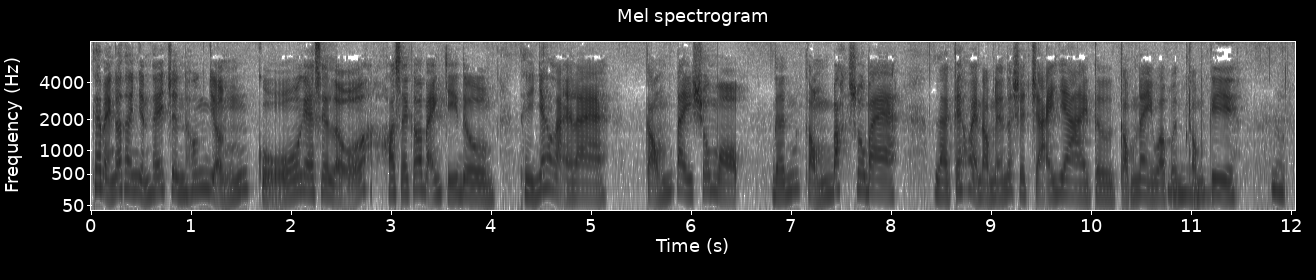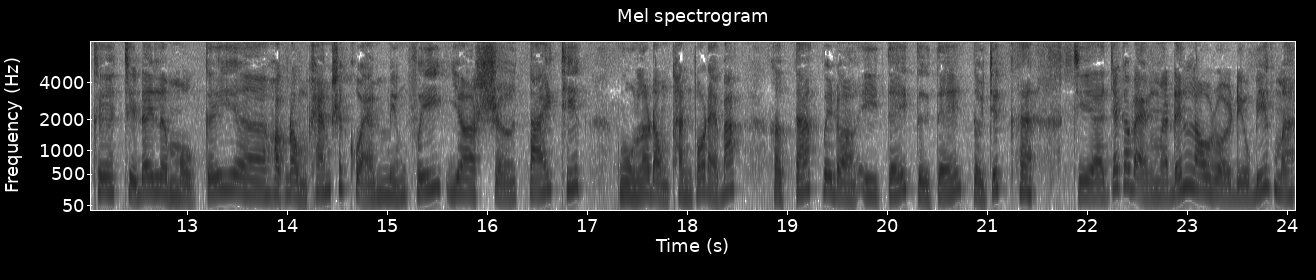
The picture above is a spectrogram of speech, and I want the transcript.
Các bạn có thể nhìn thấy trên hướng dẫn của ga xe lửa, họ sẽ có bảng chỉ đường. Thì nhắc lại là cổng Tây số 1 đến cổng Bắc số 3 là cái hoạt động này nó sẽ trải dài từ cổng này qua bên cổng kia. Ok, thì đây là một cái ờ, hoạt động khám sức khỏe miễn phí do Sở Tái thiết nguồn lao động thành phố Đài Bắc hợp tác với đoàn y tế từ tế tổ chức ha. Thì ờ, chắc các bạn mà đến lâu rồi đều biết mà,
